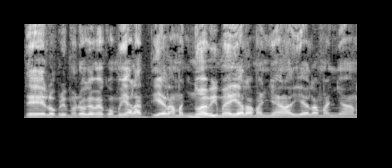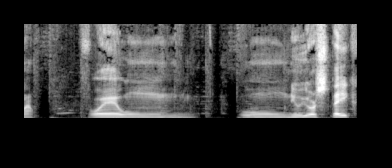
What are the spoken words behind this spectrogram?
de lo primero que me comí a las 10 de la mañana, 9 y media de la mañana, 10 de la mañana, fue un, un New York steak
